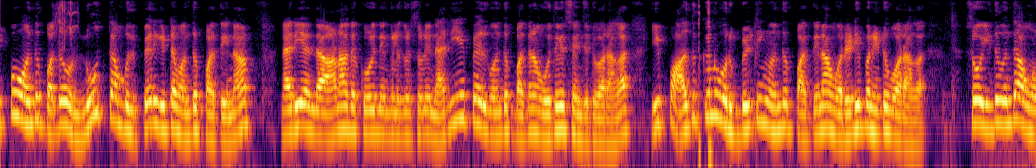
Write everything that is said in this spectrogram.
இப்போ வந்து பார்த்தீங்கன்னா ஒரு நூற்றம்பது பேர்கிட்ட வந்து பார்த்தீங்கன்னா நிறைய இந்த அனாதை குழந்தைங்களுக்கு சொல்லி நிறைய பேருக்கு வந்து பார்த்தீங்கன்னா உதவி செஞ்சுட்டு வராங்க. இப்போ அதுக்குன்னு ஒரு பில்டிங் வந்து பார்த்தீங்கன்னா அவங்க ரெடி பண்ணிட்டு வராங்க. ஸோ இது வந்து அவங்க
